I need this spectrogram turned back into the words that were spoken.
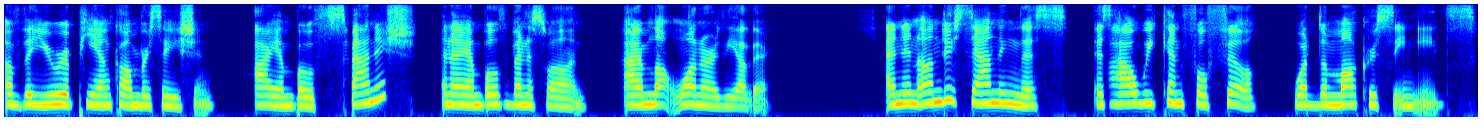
of the European conversation. I am both Spanish and I am both Venezuelan. I am not one or the other. And in understanding this is how we can fulfill what democracy needs.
